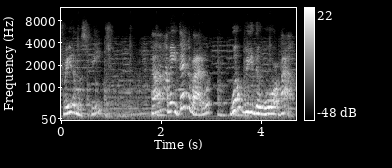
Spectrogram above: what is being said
freedom of speech. I mean, think about it. What would be the war about?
